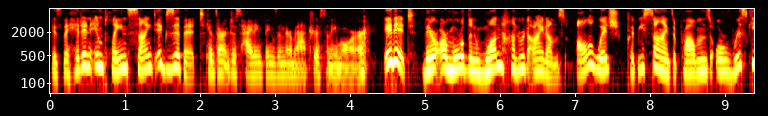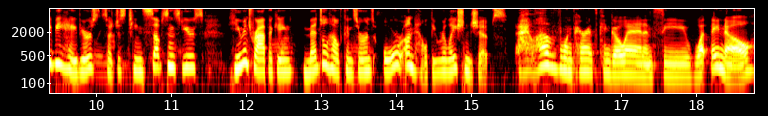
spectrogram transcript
It's the Hidden in Plain Sight exhibit. Kids aren't just hiding things in their mattress anymore. In it, there are more than 100 items, all of which could be signs of problems or risky behaviors such as teen substance use, human trafficking, mental health concerns, or unhealthy relationships. I love when parents can go in and see what they know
